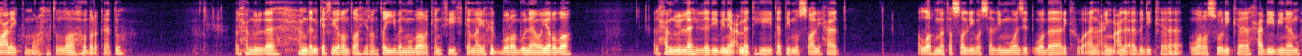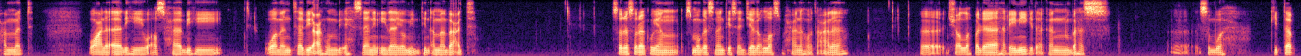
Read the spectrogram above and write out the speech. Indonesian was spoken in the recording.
عليكم ورحمة الله وبركاته الحمد لله حمدا كثيرا طاهرا طيبا مباركا فيه كما يحب ربنا ويرضى الحمد لله الذي بنعمته تتم الصالحات اللهم فصل وسلم وزد وبارك وأنعم على أبدك ورسولك حبيبنا محمد وعلى آله وأصحابه ومن تبعهم بإحسان إلى يوم الدين أما بعد Saudara-saudaraku yang semoga senantiasa dijaga Allah Subhanahu wa taala. Uh, insyaallah pada hari ini kita akan membahas uh, sebuah kitab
